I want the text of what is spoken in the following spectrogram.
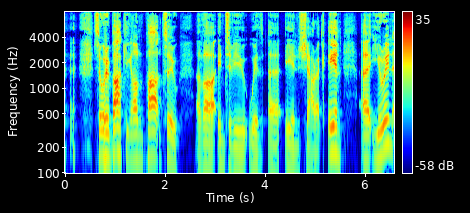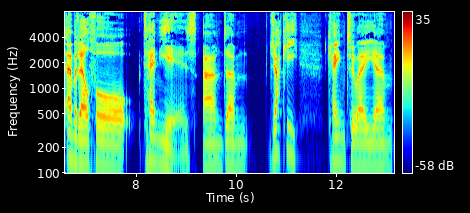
so, we're embarking on part two of our interview with uh, Ian Sharrock. Ian, uh, you're in Emmerdale for 10 years, and um, Jackie came to a um,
